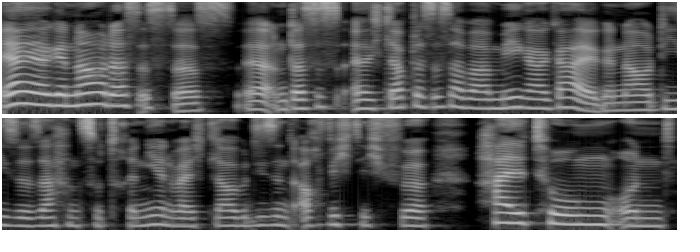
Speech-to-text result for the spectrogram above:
Ja, ja, genau das ist das. Ja, und das ist äh, ich glaube, das ist aber mega geil, genau diese Sachen zu trainieren, weil ich glaube, die sind auch wichtig für Haltung und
